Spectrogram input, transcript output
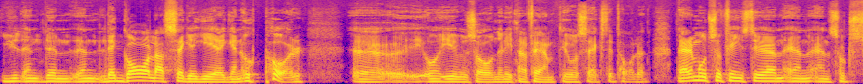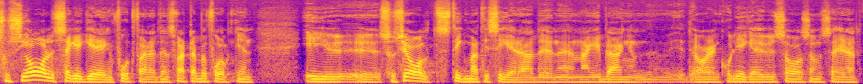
den, den, den legala segregeringen upphör. Eh, I USA under 1950 och 60-talet. Däremot så finns det ju en, en, en sorts social segregering fortfarande. Den svarta befolkningen är ju eh, socialt stigmatiserad. Man ibland, jag har en kollega i USA som säger att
